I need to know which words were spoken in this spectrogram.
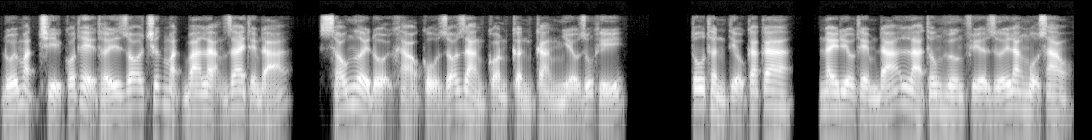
Đối mặt chỉ có thể thấy rõ trước mặt ba lạng giai thềm đá, sáu người đội khảo cổ rõ ràng còn cần càng nhiều dũng khí. Tô thần tiểu ca ca nay điều thềm đá là thông hướng phía dưới lăng mộ sao?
